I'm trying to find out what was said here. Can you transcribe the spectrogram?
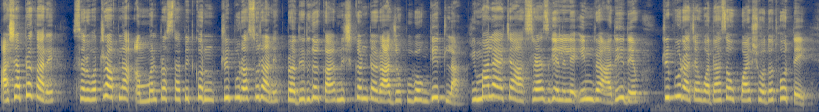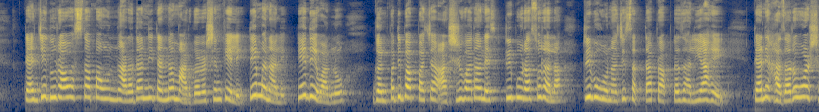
अशा प्रकारे सर्वत्र आपला अंमल प्रस्थापित करून त्रिपुरासुराने प्रदीर्घ काळ निष्कंठ राजोपभोग घेतला. हिमालयाच्या आश्रयास गेलेले इंद्र आदी देव त्रिपुराच्या वधाचा उपाय शोधत होते. त्यांची दुरावस्था पाहून नारदांनी त्यांना मार्गदर्शन केले. ते म्हणाले हे देवांनो गणपती बाप्पाच्या आशीर्वादानेच त्रिपुरासुराला त्रिभुवनाची सत्ता प्राप्त झाली आहे. त्याने हजारो वर्ष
